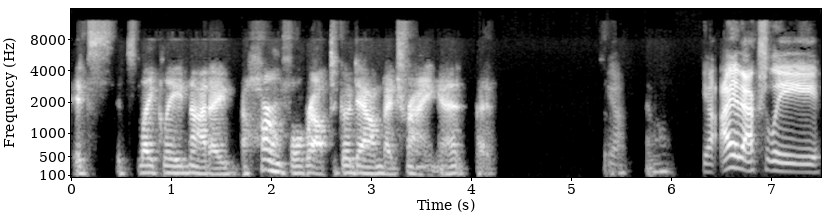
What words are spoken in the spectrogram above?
It's it's likely not a, a harmful route to go down by trying it but yeah yeah, I had actually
